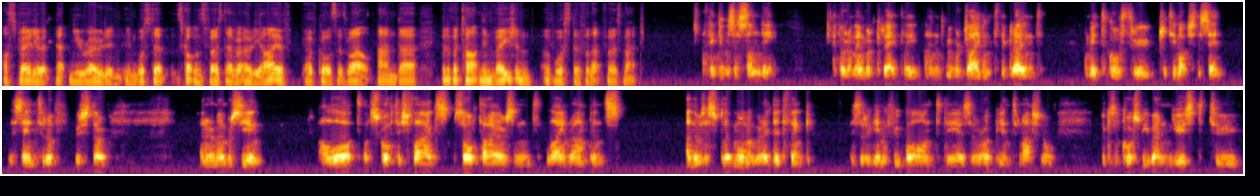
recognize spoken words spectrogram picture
Australia at, at, New Road in, in Worcester, Scotland's first ever ODI, of, of course, as well, and a uh, bit of a tartan invasion of Worcester for that first match. I think it was a Sunday, if I remember correctly, and we were driving to the ground, and we had to go through pretty much the, cent- the centre of Worcester, and I remember seeing a lot of Scottish flags, saltires and lion rampants, and there was a split moment where I did think, is there a game of football on today? Is there a rugby international? Because of course we weren't used to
